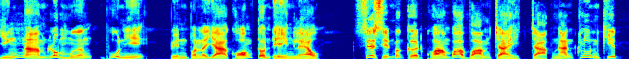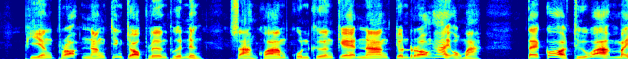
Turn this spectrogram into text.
หญิงงามล่มเมืองผู้นี้เป็นภรรยาของตนเองแล้ว เสียสินบังเกิดความว่าหวามใจจากนั้นคลุ่นคิด เพียงเพราะหนังจิ้งจอกเพลิงผืนหนึ่ง สร้างความขุนเคืองแก่นางจนร้องไห้ออกมา แต่ก็ถือว่าไม่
